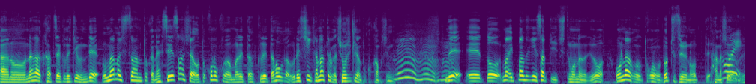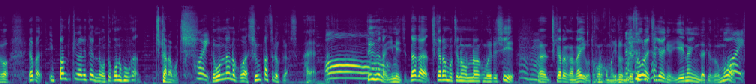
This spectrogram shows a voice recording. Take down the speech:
あの長く活躍できるんで馬主さんとかね生産者は男の子が生まれてくれた方が嬉しいかなっていうのが正直なとこかもしれない。うんうんうん。で、えーとまあ、一般的にさっき質問なんだけど女の子と男の子どっち強いのって話なんだけど、やっぱ一般的に言われてるのは男の方が力持ち、はい。で女の子は瞬発力が速い。っていう風なイメージ。ただ力持ちの女の子もいるし、うんうん。あ力がない男の子もいるんでそれは一概には言えないんだけども、はい。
